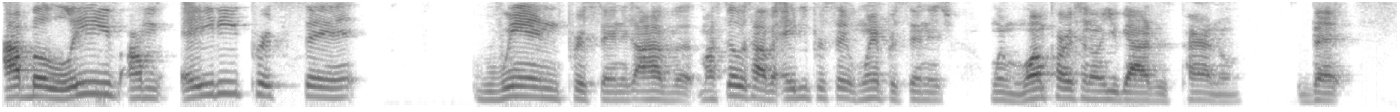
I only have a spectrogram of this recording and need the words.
I believe I'm 80% win percentage. I have a my Steelers have an 80% win percentage when one person on you guys' panel bets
